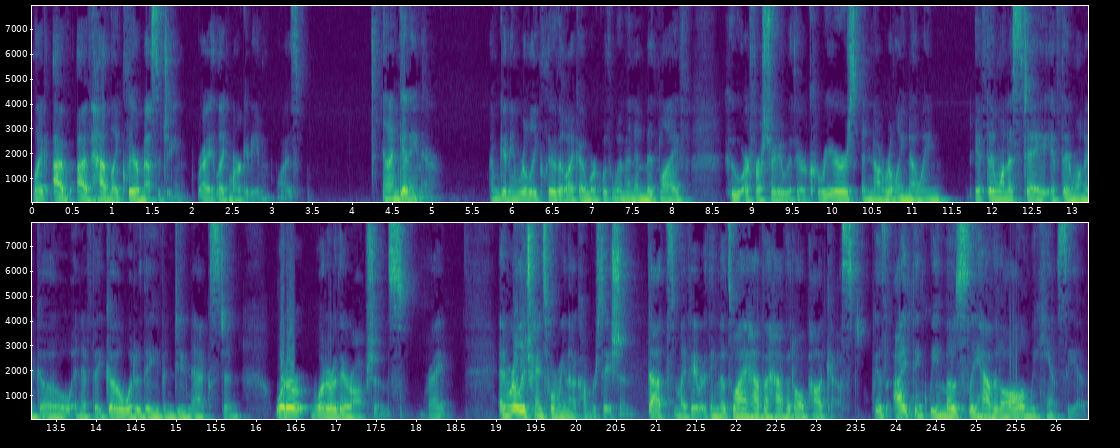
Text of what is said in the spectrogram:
like I've I've had like clear messaging, right? Like marketing wise. And I'm getting there. I'm getting really clear that like I work with women in midlife who are frustrated with their careers and not really knowing if they want to stay, if they want to go, and if they go, what do they even do next and what are what are their options, right? And really transforming that conversation. That's my favorite thing. That's why I have a Have It All podcast because I think we mostly have it all and we can't see it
